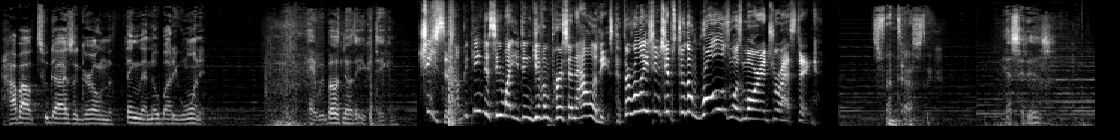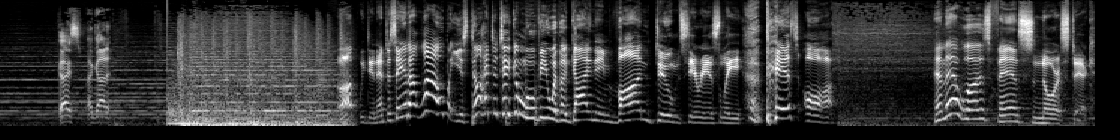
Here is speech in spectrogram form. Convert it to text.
How about two guys, a girl, and the thing that nobody wanted? Hey, we both know that you could take him. Jesus, I'm beginning to see why you didn't give them personalities. Their relationships to the roles was more interesting. It's fantastic. Yes, it is. Guys, I got it. Oh, we didn't have to say it out loud, but you still had to take a movie with a guy named Von Doom seriously. Piss off. And that was Fan Snorestick.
